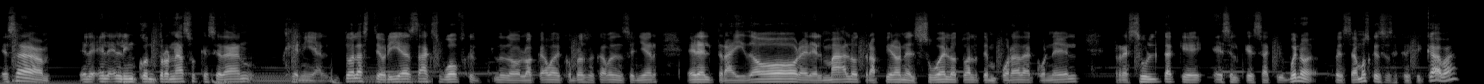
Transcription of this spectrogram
esa el, el, encontronazo que se dan, genial. Todas las teorías, Axe Wolf, que lo, lo acaba de comprar, se lo acaba de enseñar, era el traidor, era el malo, trapearon el suelo toda la temporada con él. Resulta que es el que. Bueno, pensamos que se sacrificaba,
